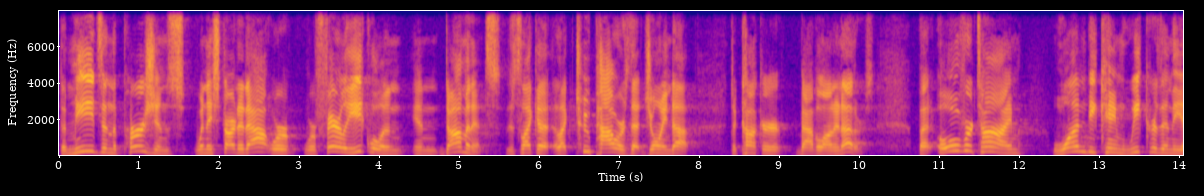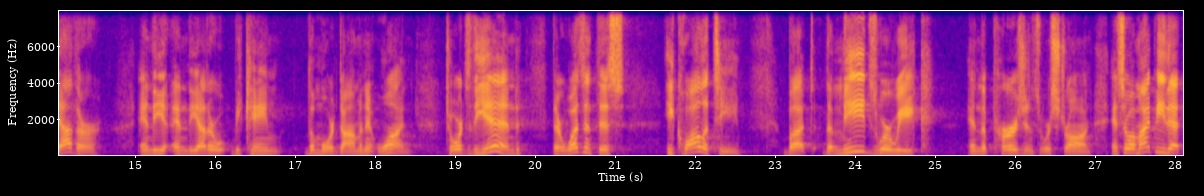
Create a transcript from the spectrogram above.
the Medes and the Persians, when they started out, were, were fairly equal in, in dominance. It's like, a, like two powers that joined up to conquer Babylon and others. But over time, one became weaker than the other, and the, and the other became the more dominant one. Towards the end, there wasn't this equality, but the Medes were weak and the Persians were strong. And so it might be that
